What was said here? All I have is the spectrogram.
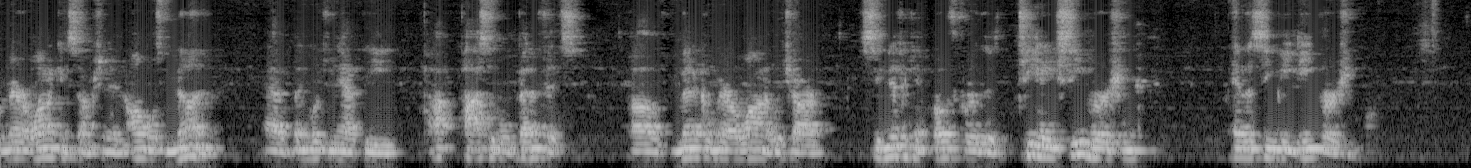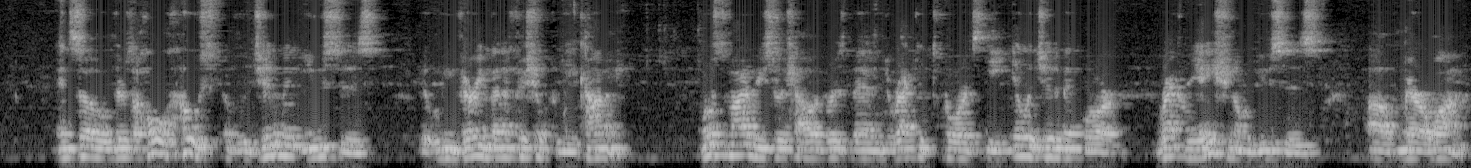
for marijuana consumption, and almost none have been looking at the possible benefits of medical marijuana, which are significant both for the THC version and the CBD version. And so there's a whole host of legitimate uses that would be very beneficial for the economy. Most of my research, however, has been directed towards the illegitimate or recreational uses of marijuana.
